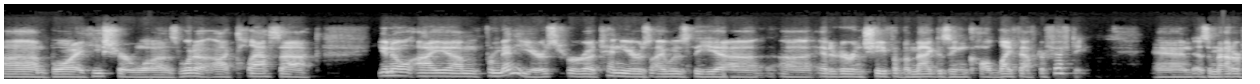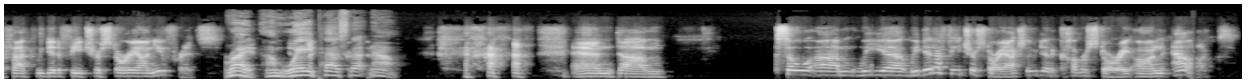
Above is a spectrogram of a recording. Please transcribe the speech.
Um, boy, he sure was. What a, a class act. You know, I um, for many years, for uh, ten years, I was the uh, uh, editor in chief of a magazine called Life After Fifty, and as a matter of fact, we did a feature story on you, Fritz. Right, I'm way past that now. and um, so um, we uh, we did a feature story. Actually, we did a cover story on Alex.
